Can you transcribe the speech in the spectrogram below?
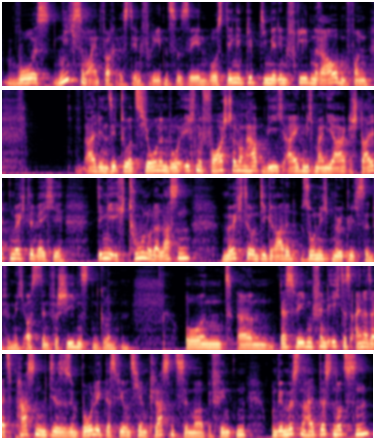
wo es nicht so einfach ist, den Frieden zu sehen, wo es Dinge gibt, die mir den Frieden rauben, von all den Situationen, wo ich eine Vorstellung habe, wie ich eigentlich mein Jahr gestalten möchte, welche Dinge ich tun oder lassen möchte und die gerade so nicht möglich sind für mich, aus den verschiedensten Gründen. Und ähm, deswegen finde ich das einerseits passend mit dieser Symbolik, dass wir uns hier im Klassenzimmer befinden und wir müssen halt das nutzen,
